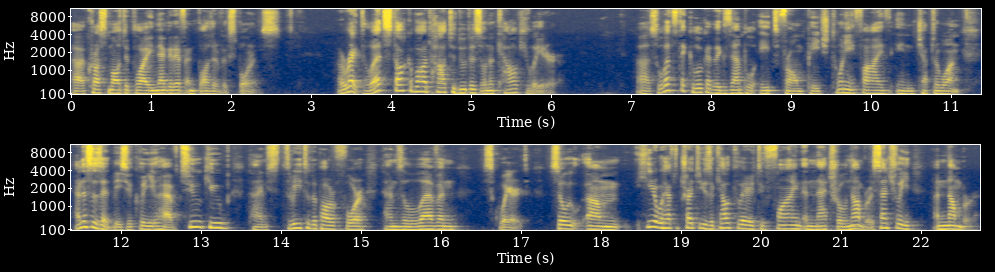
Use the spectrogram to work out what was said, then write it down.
uh, cross multiply negative and positive exponents. Alright, let's talk about how to do this on a calculator. Uh, so let's take a look at example 8 from page 25 in chapter 1. And this is it. Basically, you have 2 cubed times 3 to the power 4 times 11 squared. So um, here we have to try to use a calculator to find a natural number, essentially a number.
